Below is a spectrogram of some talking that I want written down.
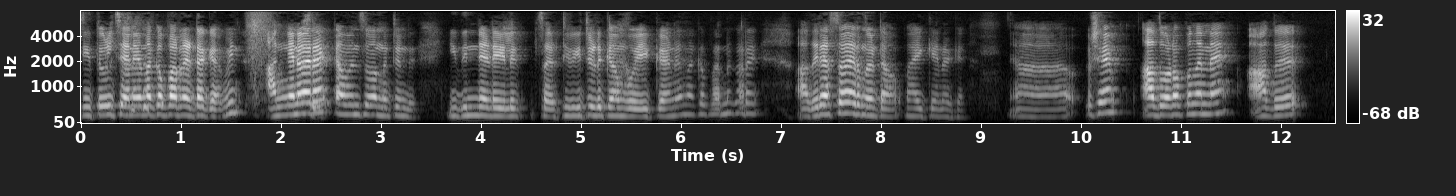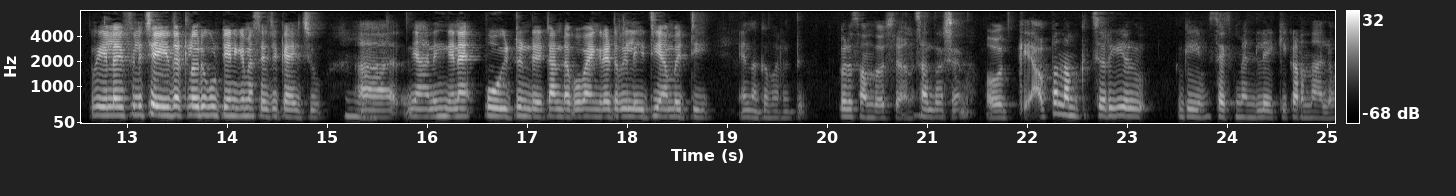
ചീത്ത വിളിച്ചാനേന്നൊക്കെ പറഞ്ഞിട്ടൊക്കെ. മീൻ അങ്ങനെ വരെ കമന്റ്സ് വന്നിട്ടുണ്ട്. ഇതിന്റെ ഇടയിൽ സർട്ടിഫിക്കറ്റ് എടുക്കാൻ പോയിക്കാണ് എന്നൊക്കെ പറഞ്ഞ് കുറെ. അത് രസമായിരുന്നു കേട്ടോ വായിക്കാനൊക്കെ. പക്ഷെ അതോടൊപ്പം തന്നെ അത് റിയൽ ലൈഫിൽ ചെയ്തിട്ടുള്ള ഒരു കുട്ടി എനിക്ക് മെസ്സേജ് ഒക്കെ അയച്ചു. ഞാൻ ഇങ്ങനെ പോയിട്ടുണ്ട്. കണ്ടപ്പോൾ ഭയങ്കരമായിട്ട് റിലേറ്റ് ചെയ്യാൻ പറ്റി എന്നൊക്കെ പറഞ്ഞിട്ട്. ഒരു സന്തോഷമാണ് സന്തോഷമാണ് ഓക്കെ അപ്പൊ നമുക്ക് ചെറിയൊരു ഗെയിം സെഗ്മെന്റിലേക്ക് കടന്നാലോ?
